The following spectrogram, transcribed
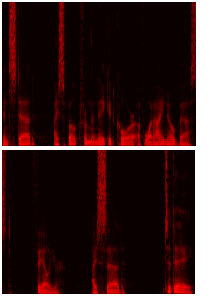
Instead, I spoke from the naked core of what I know best failure. I said, Today,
